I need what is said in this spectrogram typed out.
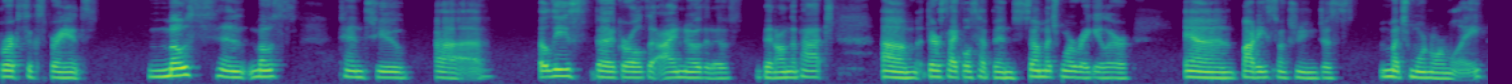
Brooke's experience, most most tend to, uh, at least the girls that I know that have been on the patch, um, their cycles have been so much more regular and bodies functioning just much more normally.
